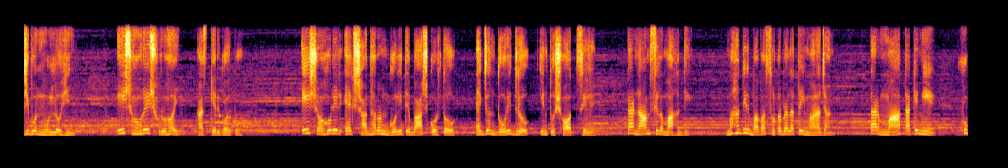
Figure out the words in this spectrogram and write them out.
জীবন মূল্যহীন। এই শহরে শুরু হয় আজকের গল্প। এই শহরের এক সাধারণ গলিতে বাস করত একজন দরিদ্র কিন্তু সৎ ছেলে। তার নাম ছিল মাহাদি। মাহাদির বাবা ছোটবেলাতেই মারা যান। তার মা তাকে নিয়ে খুব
